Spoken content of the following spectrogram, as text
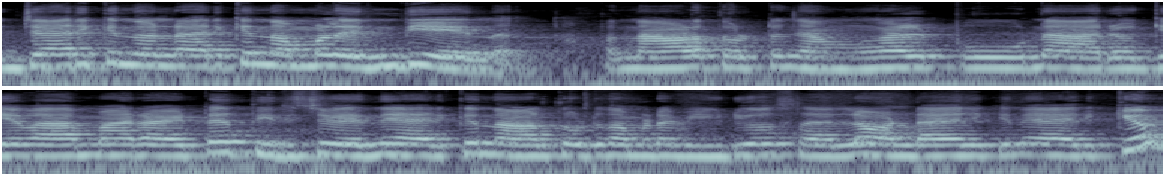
വിചാരിക്കുന്നുണ്ടായിരിക്കും നമ്മൾ എന്ത് ചെയ്യുന്നത് അപ്പം നാളെ തൊട്ട് ഞങ്ങൾ പൂർണ ആരോഗ്യവാന്മാരായിട്ട് തിരിച്ചു വരുന്നതായിരിക്കും. നാളെ തൊട്ട് നമ്മുടെ വീഡിയോസ് എല്ലാം ഉണ്ടായിരിക്കുന്നതായിരിക്കും.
